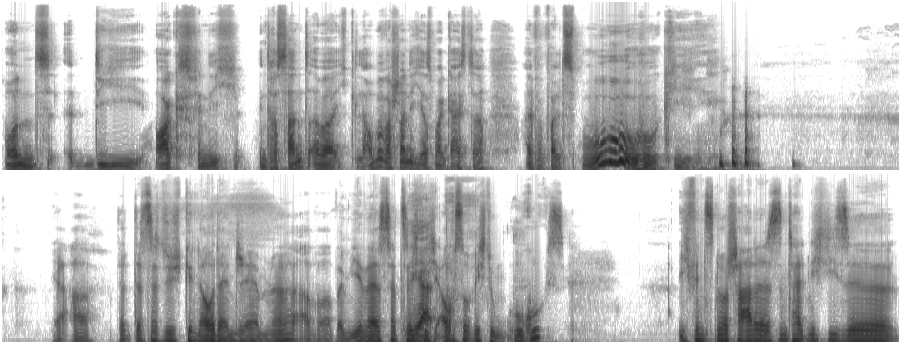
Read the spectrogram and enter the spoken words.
Und die Orks finde ich interessant, aber ich glaube wahrscheinlich erstmal Geister. Einfach weil spooky. Ja, das ist natürlich genau dein Jam, ne? Aber bei mir wäre es tatsächlich Ja. auch so Richtung Uruks. Ich finde es nur schade, das sind halt nicht diese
